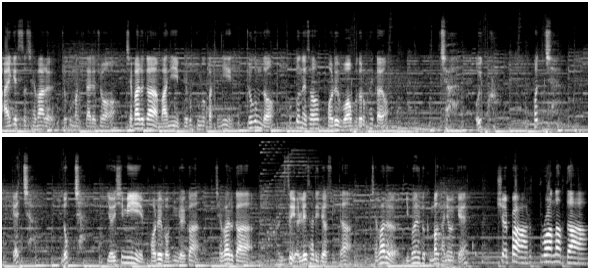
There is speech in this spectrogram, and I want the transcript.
알겠어 제발을 조금만 기다려줘. 제발가 많이 배고픈 것 같으니 조금 더 속도 내서 벌을 모아보도록 할까요? 자 오이쿠. 허차 깨차 녹차. 열심히 벌을 먹인 결과 제바르가 벌써 14살이 되었습니다. 제바르 이번에도 금방 다녀올게. 제발 불안하다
